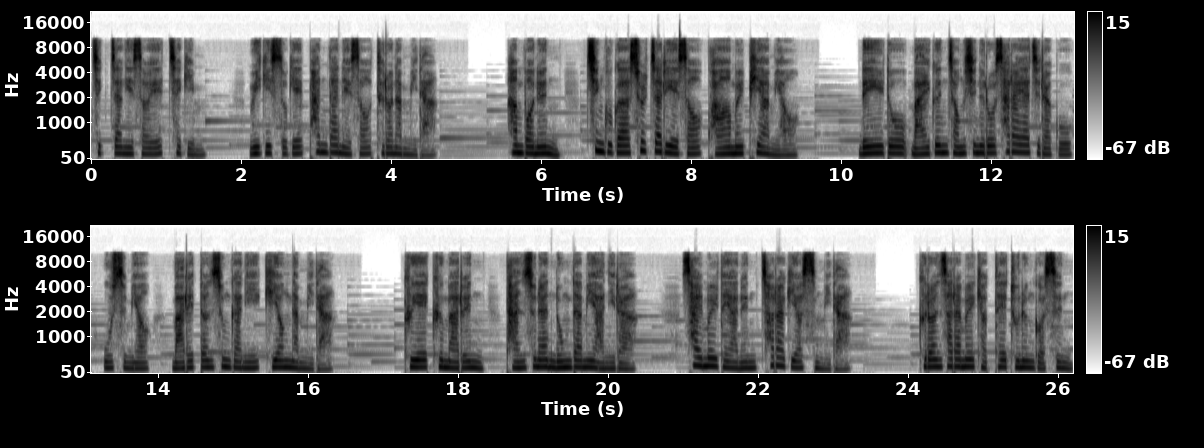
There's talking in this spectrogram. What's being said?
직장에서의 책임, 위기 속의 판단에서 드러납니다. 한 번은 친구가 술자리에서 과음을 피하며 내일도 맑은 정신으로 살아야지라고 웃으며 말했던 순간이 기억납니다. 그의 그 말은 단순한 농담이 아니라 삶을 대하는 철학이었습니다. 그런 사람을 곁에 두는 것은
